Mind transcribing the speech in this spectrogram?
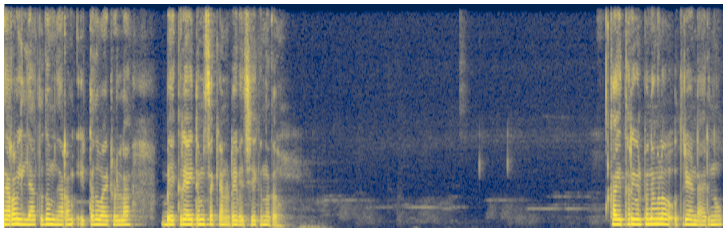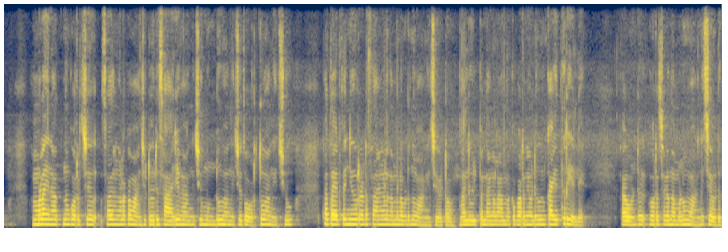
നിറമില്ലാത്തതും നിറം ഇട്ടതുമായിട്ടുള്ള ബേക്കറി ഐറ്റംസ് ഒക്കെയാണ് കേട്ടോ വെച്ചേക്കുന്നത്. കൈത്തറി ഉൽപ്പന്നങ്ങൾ ഒത്തിരി ഉണ്ടായിരുന്നു. നമ്മൾ അതിനകത്ത് നിന്ന് കുറച്ച് സാധനങ്ങളൊക്കെ വാങ്ങിച്ചിട്ട് ഒരു സാരി വാങ്ങിച്ചു മുണ്ട് വാങ്ങിച്ചു തോർത്ത് വാങ്ങിച്ചു. പത്തായിരത്തി അഞ്ഞൂറ് രൂപയുടെ സാധനങ്ങൾ നമ്മൾ അവിടെ നിന്ന് വാങ്ങിച്ചു കേട്ടോ. നല്ല ഉൽപ്പന്നങ്ങളാണെന്നൊക്കെ പറഞ്ഞുകൊണ്ട് കൈത്തറിയല്ലേ അതുകൊണ്ട് കുറച്ചൊക്കെ നമ്മളും വാങ്ങിച്ചു അവിടെ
